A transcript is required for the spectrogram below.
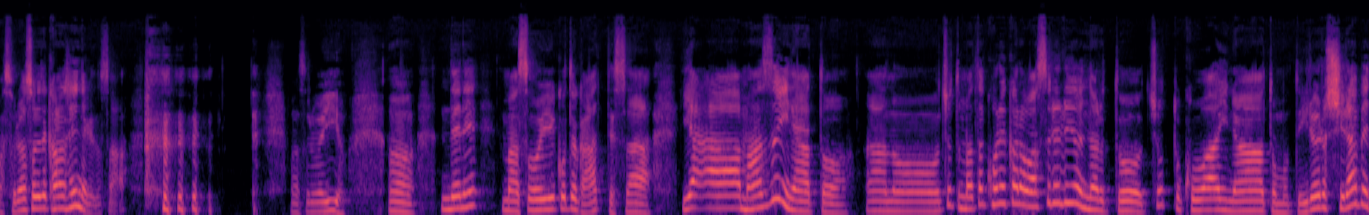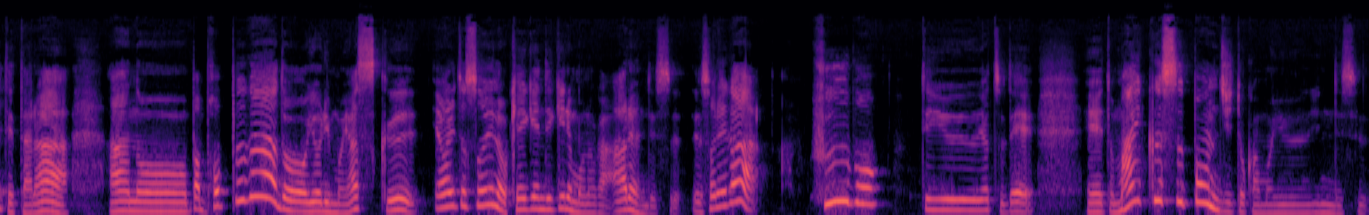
まあそれはそれで悲しいんだけどさ。まあそれはいいよ。うん。でね、まあそういうことがあってさ、いやー、まずいなと。あのー、ちょっとまたこれから忘れるようになると、ちょっと怖いなと思っていろいろ調べてたら、あのー、まあ、ポップガードよりも安く、割とそういうのを軽減できるものがあるんです。で、それが、風防っていうやつで、えっ、ー、と、マイクスポンジとかも言うんです。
